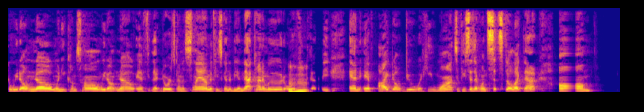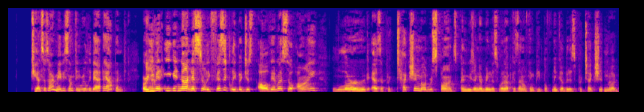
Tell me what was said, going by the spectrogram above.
so we don't know when he comes home. We don't know if that door is going to slam, if he's going to be in that kind of mood, or mm-hmm. if he's going to be. And if I don't do what he wants, if he says everyone sit still like that, um, chances are maybe something really bad happened, or yeah. even even not necessarily physically, but just all the rest. So I learned as a protection mode response, and the reason I'm going to bring this one up because I don't think people think of it as protection mode,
